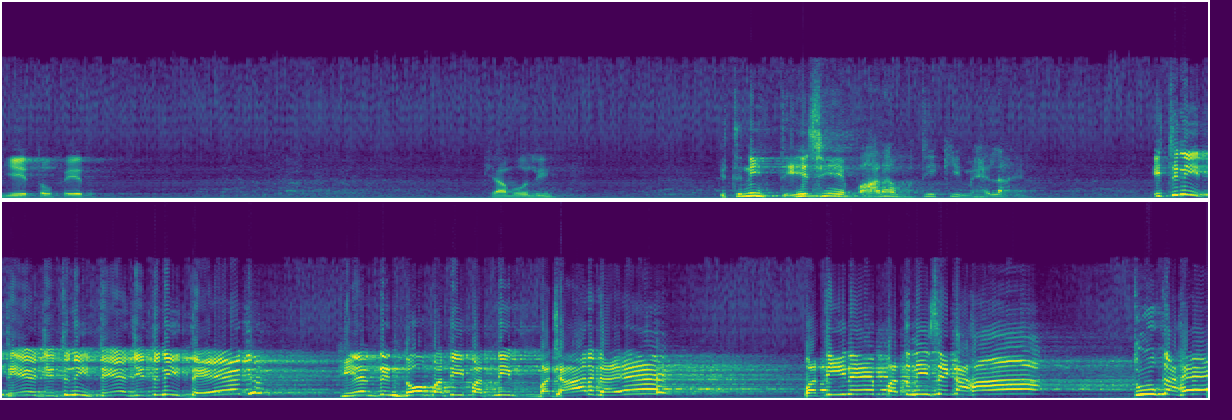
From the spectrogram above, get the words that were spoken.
ये तो फिर क्या बोली? इतनी तेज है बारामती की महिलाएँ। इतनी तेज इतनी तेज इतनी तेज कि एक दिन दो पति पत्नी बाज़ार गए पति ने पत्नी से कहा, तू कहे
